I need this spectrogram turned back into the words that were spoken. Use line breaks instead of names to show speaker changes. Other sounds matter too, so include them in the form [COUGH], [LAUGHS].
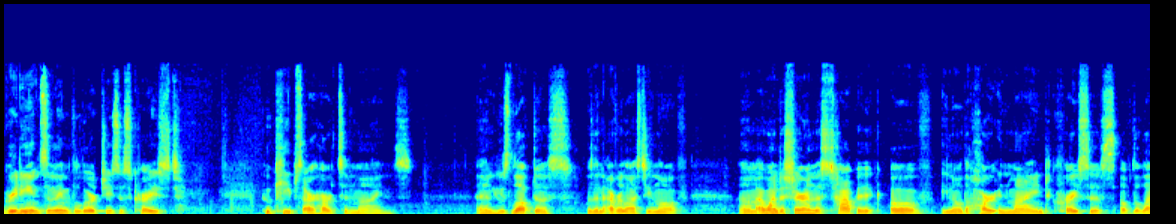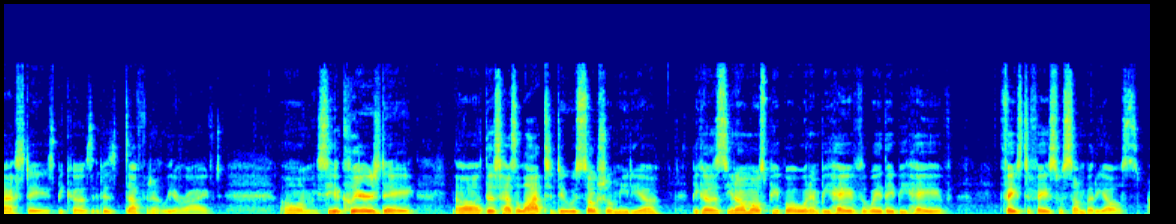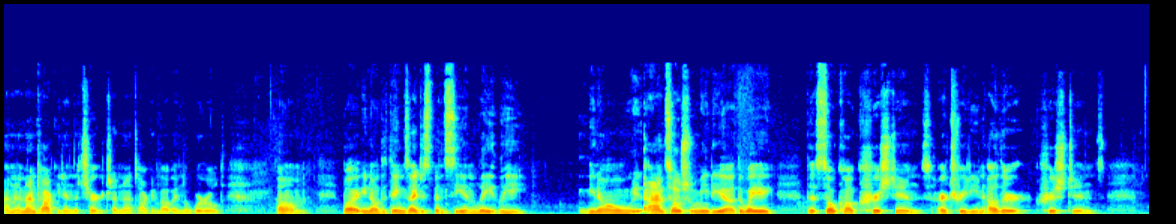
Greetings in the name of the Lord Jesus Christ, who keeps our hearts and minds, and who's loved us with an everlasting love. Um, I wanted to share on this topic of, you know, the heart and mind crisis of the last days because it has definitely arrived. Um, you see it clear as day. Uh, this has a lot to do with social media because, you know, most people wouldn't behave the way they behave face to face with somebody else. And I'm talking in the church. I'm not talking about in the world. Um, but you know the things I just been seeing lately, you know, on social media, the way that so-called Christians are treating other Christians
